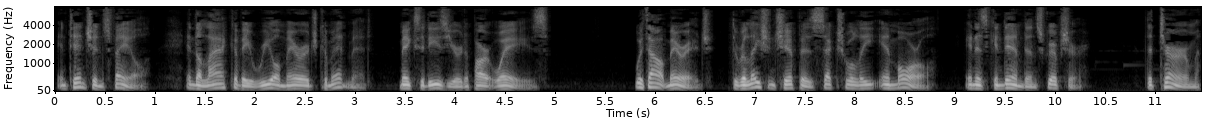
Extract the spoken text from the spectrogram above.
Intentions fail, and the lack of a real marriage commitment makes it easier to part ways. Without marriage, the relationship is sexually immoral and is condemned in Scripture. The term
